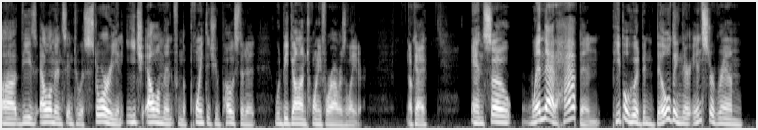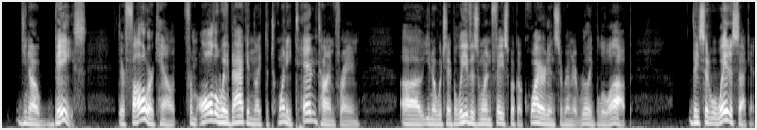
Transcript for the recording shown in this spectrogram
uh, these elements into a story and each element from the point that you posted it would be gone 24 hours later. Okay? And so when that happened, people who had been building their Instagram, you know, base, their follower count from all the way back in like the 2010 timeframe, uh, you know, which I believe is when Facebook acquired Instagram and it really blew up. They said, well, wait a second.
